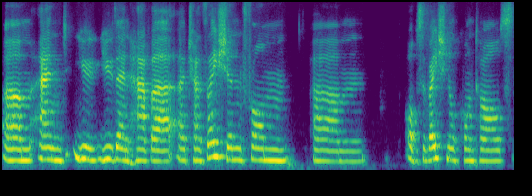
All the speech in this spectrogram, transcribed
Um, and you you then have a, a translation from um, observational quantiles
